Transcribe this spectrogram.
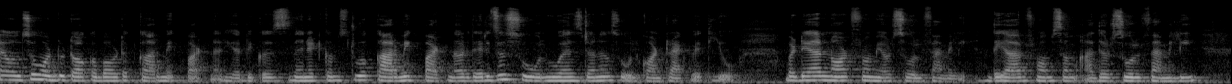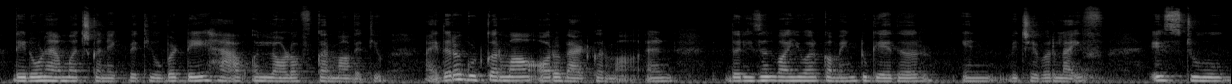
I also want to talk about a karmic partner here because when it comes to a karmic partner, there is a soul who has done a soul contract with you, but they are not from your soul family. They are from some other soul family. They don't have much connect with you, but they have a lot of karma with you, either a good karma or a bad karma. And the reason why you are coming together in whichever life is to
